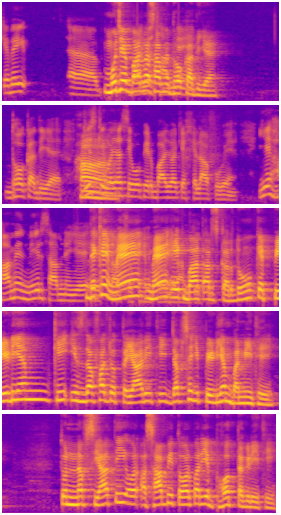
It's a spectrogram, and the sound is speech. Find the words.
कि भाई मुझे बाजवा साहब ने धोखा दिया है। धोखा दिया है। हाँ। जिसकी वजह से वो फिर बाजवा के खिलाफ हुए हैं। ये हामिद मीर साहब ने ये देखें मैं मैं एक बात अर्ज़ कर दूँ कि पीडीएम की इस दफ़ा जो तैयारी थी जब से ये पीडीएम बनी थी तो नफसियाती और असाबी तौर पर ये बहुत तगड़ी थी।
